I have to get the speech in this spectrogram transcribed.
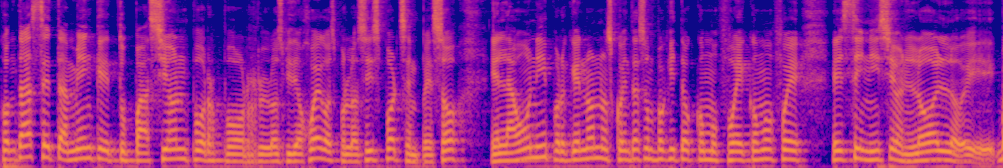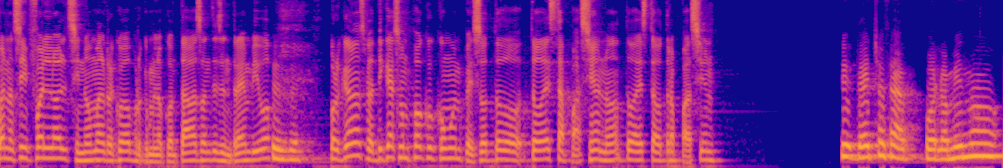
Contaste también que tu pasión por, por los videojuegos, por los esports, empezó en la uni. ¿Por qué no nos cuentas un poquito cómo fue? ¿Cómo fue este inicio en LOL? bueno, sí, fue en LOL, si no mal recuerdo, porque me lo contabas antes de entrar en vivo. ¿Por qué no nos platicas un poco cómo empezó todo, toda esta pasión, ¿no? Toda esta otra pasión. Sí, de hecho, o sea, por lo mismo,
